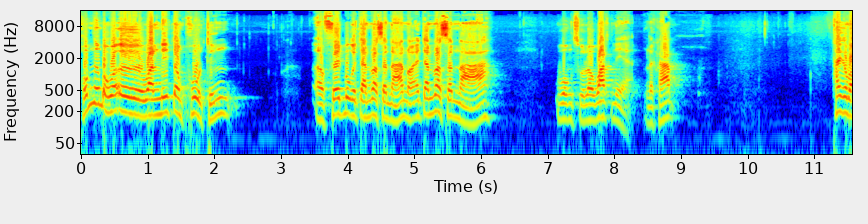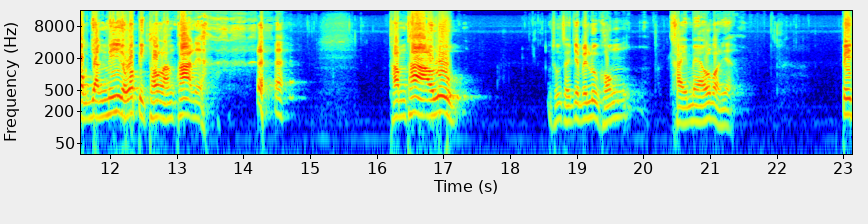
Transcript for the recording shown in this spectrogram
ผมนึกบอกว่า เออ วันนี้ต้องพูดถึงเฟซบุ๊กอาจารย์วัฒนาหน่อย อาจารย์วัฒนาวงสุรวัตรเนี่ยนะครับท่านก็บอกอย่างนี้หรือว่าปิดทองหลังพระเนี่ยทำท่าเอารูปสงสัยจะเป็นรูปของไข่แมวหรือเปล่าเนี่ย ปิด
